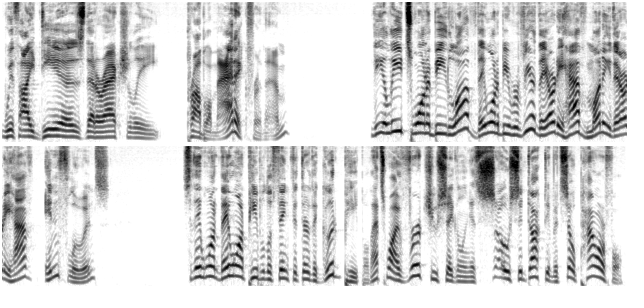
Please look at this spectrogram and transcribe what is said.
with ideas that are actually problematic for them. The elites want to be loved. They want to be revered. They already have money. They already have influence. So they want they want people to think that they're the good people. That's why virtue signaling is so seductive. It's so powerful.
